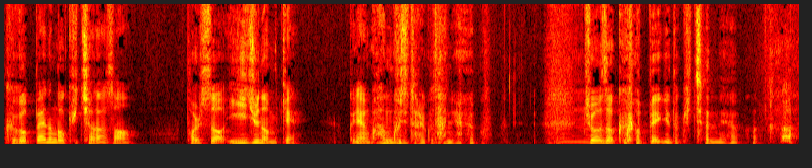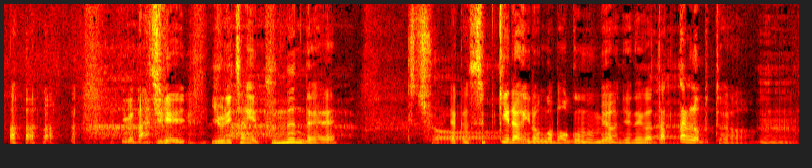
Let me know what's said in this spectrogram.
그거 빼는 거 귀찮아서 벌써 2주 넘게 그냥 광고지 달고 다녀요. 음. 추워서 그거 빼기도 귀찮네요. 이거 나중에 유리창에 붙는데 그쵸. 약간 습기랑 이런 거 머금으면 얘네가 네. 딱 달라붙어요. 음.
